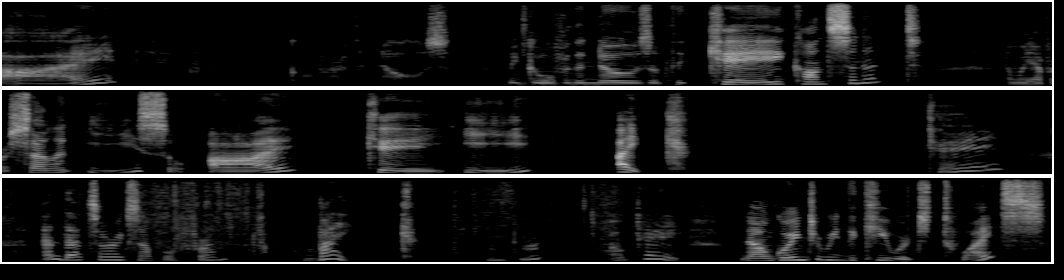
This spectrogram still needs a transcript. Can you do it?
I. Go over the nose. We go over the nose of the K consonant. And we have our silent E. So I, K, E, Ike. Okay, and that's our example from bike. Mm -hmm. Okay, now I'm going to read the keywords twice.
